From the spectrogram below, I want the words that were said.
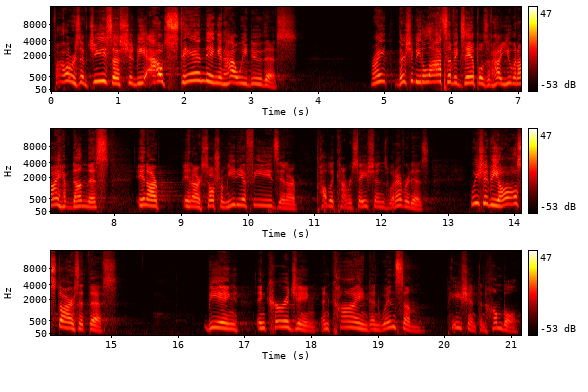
Followers of Jesus should be outstanding in how we do this. Right? There should be lots of examples of how you and I have done this in our, in our social media feeds, in our public conversations, whatever it is. We should be all stars at this, being encouraging and kind and winsome, patient and humble.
